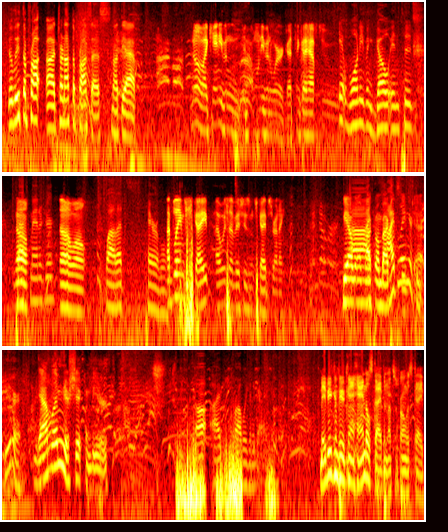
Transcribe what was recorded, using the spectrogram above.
too! Delete the pro. Uh, turn off the process, not the app. No, I can't even. It won't even work. I think I have to. It won't even go into No. Task Manager. No, well. Wow, that's terrible. I blame Skype. I always have issues when Skype's running. Yeah, well, I'm Uh, not going back. I to blame your chat. computer. you Yeah, I'm blaming your shit computer. Uh, I'm probably gonna die. Maybe your computer can't handle Skype, and that's what's wrong with Skype.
